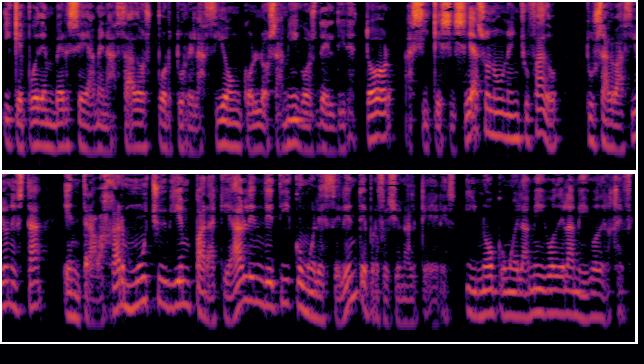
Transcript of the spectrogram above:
y que pueden verse amenazados por tu relación con los amigos del director. Así que si seas o no un enchufado, tu salvación está en trabajar mucho y bien para que hablen de ti como el excelente profesional que eres y no como el amigo del amigo del jefe.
